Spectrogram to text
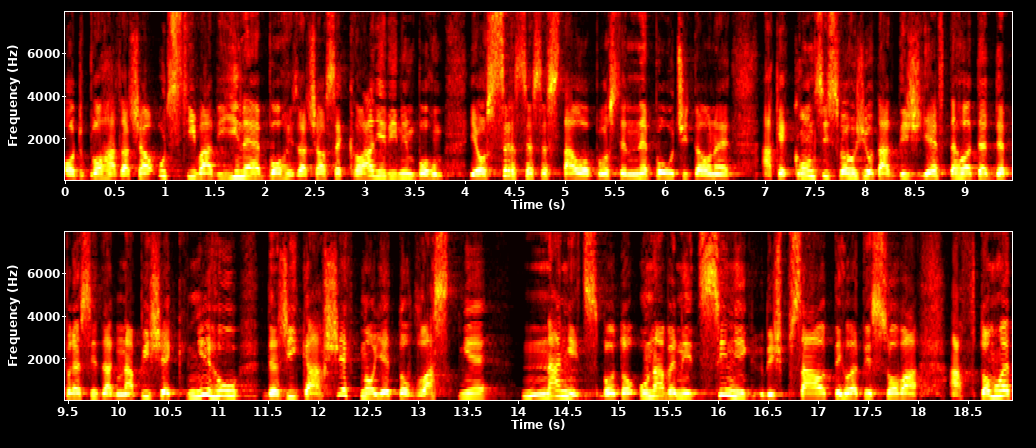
od Boha, začal uctívat jiné bohy, začal se klanit jiným bohům. Jeho srdce se stalo prostě nepoučitelné a ke konci svého života, když je v této depresi, tak napíše knihu, kde říká všechno, je to vlastně na nic. Byl to unavený cynik, když psal tyhle ty slova a v tomhle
